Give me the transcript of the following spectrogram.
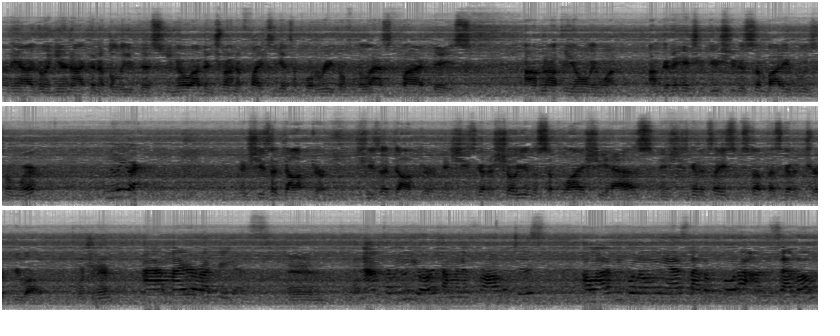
Santiago, and you're not going to believe this. You know I've been trying to fight to get to Puerto Rico for the last five days. I'm not the only one. I'm going to introduce you to somebody who is from where? New York. And she's a doctor. She's a doctor, and she's going to show you the supplies she has, and she's going to tell you some stuff that's going to trip you out. What's your name? I'm Myra Rodriguez. And And I'm from New York. I'm a nephrologist. A lot of people know me as La Doctora Anzello.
